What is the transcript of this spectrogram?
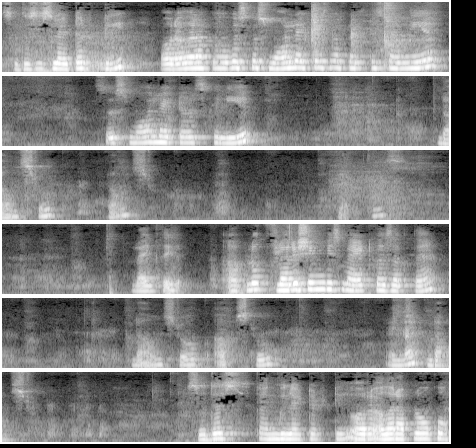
So this is letter T. और अगर आप लोगों को इसको स्मॉल लेटर्स में प्रैक्टिस करनी है सो स्मॉल लेटर्स के लिए down stroke down stroke like this like this आप लोग फ्लरिशिंग भी इसमें ऐड कर सकते हैं। Down stroke, up stroke, and a down stroke. So this can be letter T. और अगर आप लोगों को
